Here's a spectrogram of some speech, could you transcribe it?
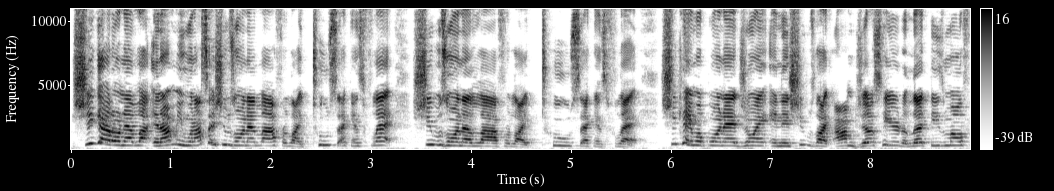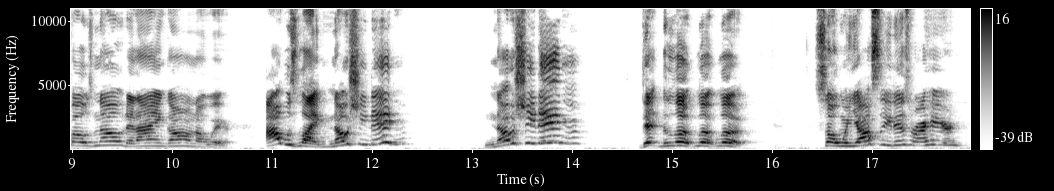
She got on that live, and I mean when I say she was on that live for like two seconds flat, she was on that live for like two seconds flat. She came up on that joint, and then she was like, "I'm just here to let these mofo's know that I ain't gone nowhere." I was like, "No, she didn't. No, she didn't." That look, look, look. So when y'all see this right here,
